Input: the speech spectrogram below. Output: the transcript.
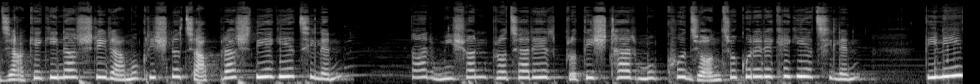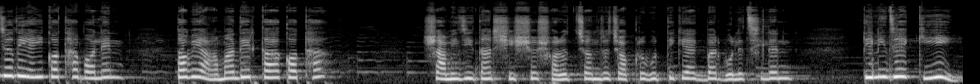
যাকে কিনা শ্রী রামকৃষ্ণ চাপরাস দিয়ে গিয়েছিলেন, তার মিশন প্রচারের প্রতিষ্ঠার মুখ্য যন্ত্র করে রেখে গিয়েছিলেন। তিনিই যদি এই কথা বলেন, তবে আমাদের কা কথা? স্বামীজি তার শিষ্য শরৎচন্দ্র চক্রবর্তীকে একবার বলেছিলেন তিনি যে কি?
